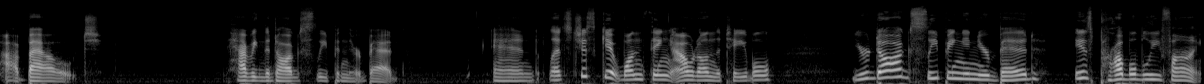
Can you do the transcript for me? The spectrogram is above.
about having the dog sleep in their bed. And let's just get one thing out on the table. Your dog sleeping in your bed is probably fine.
